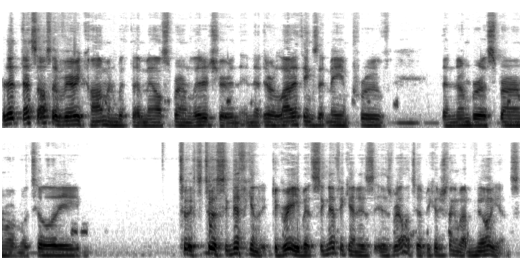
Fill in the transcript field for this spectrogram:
That, that's also very common with the male sperm literature, in, that there are a lot of things that may improve the number of sperm or motility to, to a significant degree, but significant is is relative because you're talking about millions,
